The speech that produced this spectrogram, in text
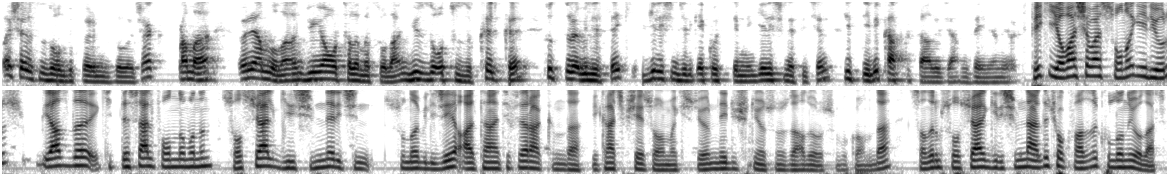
Başarısız olduklarımız da olacak. Ama önemli olan dünya ortalaması olan %30'u 40'ı tutturabilirsek girişimcilik ekosisteminin gelişmesi için ciddi bir katkı sağlayacağımıza inanıyorum. Peki yavaş yavaş sona geliyoruz. Biraz da kitlesel fonlamanın sosyal girişimler için sunabileceği alternatifler hakkında birkaç bir şey sormak istiyorum. Ne düşünüyorsunuz daha doğrusu bu konuda? Sanırım sosyal girişimler de çok fazla kullanıyorlar.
